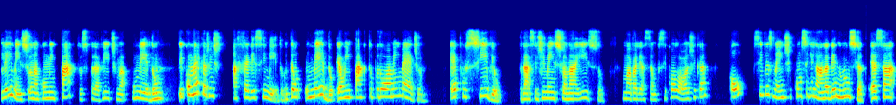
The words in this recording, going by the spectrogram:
lei menciona como impactos para a vítima o medo. E como é que a gente afere esse medo? Então, o medo é um impacto para o homem médio. É possível, para se dimensionar isso, uma avaliação psicológica ou simplesmente consignar na denúncia essa,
